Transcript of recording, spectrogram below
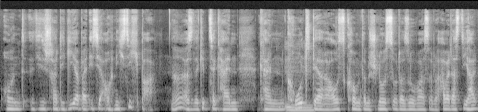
Und diese Strategiearbeit ist ja auch nicht sichtbar. Ne? Also da gibt es ja keinen keinen Code, mhm. der rauskommt am Schluss oder sowas. Aber dass die halt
